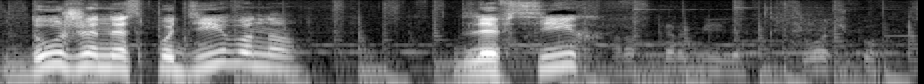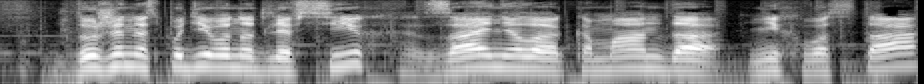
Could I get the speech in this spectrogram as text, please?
дуже несподівано для всіх. Раскормили точку. Дуже несподівано для всіх зайняла команда Ні хвоста,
